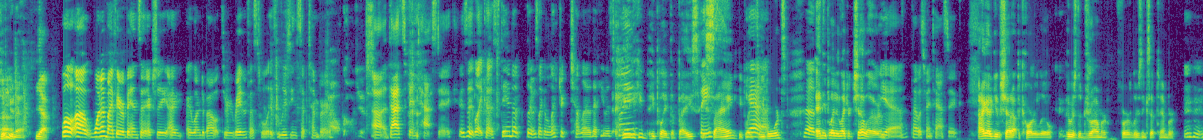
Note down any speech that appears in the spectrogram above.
do uh, you now? Yeah. Well, uh, one of my favorite bands that actually I, I learned about through Raven Festival is Losing September. Oh God, yes. Uh, that's fantastic. Is it like a stand up? There was like an electric cello that he was playing. he he he played the bass, he sang, he played Yeah. keyboards, The- and he played an electric cello. And yeah, that was fantastic. I got to give a shout out to Carter Little, who is the drummer for Losing September. hmm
